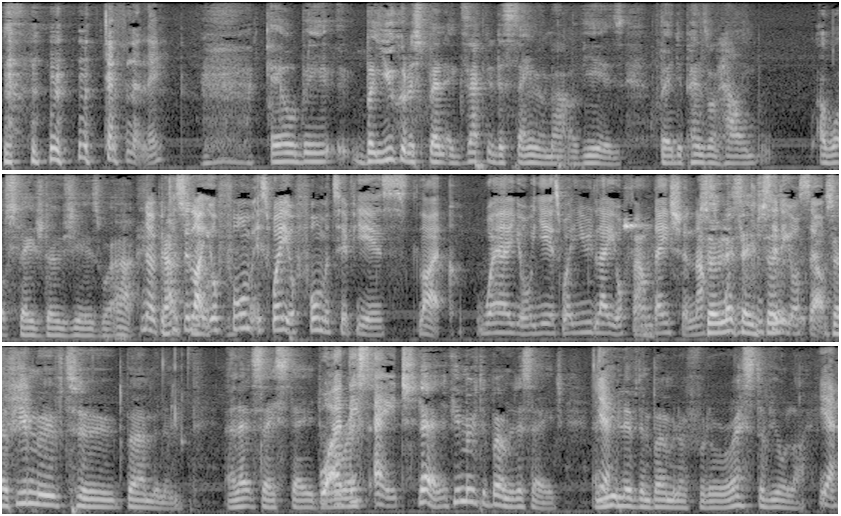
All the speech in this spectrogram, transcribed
Definitely. It'll be, but you could have spent exactly the same amount of years, but it depends on how, at what stage those years were at. No, because like what- your form, it's where your formative years, like where your years, where you lay your foundation. That's so what let's you say consider so, yourself. So if you move to Birmingham, and let's say stayed what at rest- this age? Yeah, if you moved to Birmingham at this age and Yeah. you lived in Birmingham for the rest of your life, Yeah,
